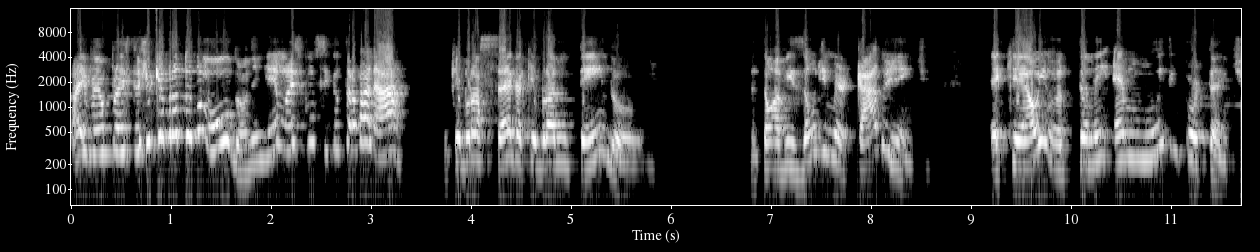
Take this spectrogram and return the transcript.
Aí veio o PlayStation e quebrou todo mundo. Ninguém mais conseguiu trabalhar. Quebrou a Sega, quebrou a Nintendo. Então a visão de mercado, gente, é que é, também é muito importante.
